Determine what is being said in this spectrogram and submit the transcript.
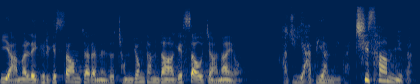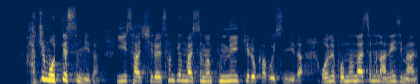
이 아말렉이 그렇게 싸움 잘하면서 정정당당하게 싸우지 않아요. 아주 야비합니다. 치사합니다. 아주 못됐습니다. 이 사실을 성경 말씀은 분명히 기록하고 있습니다. 오늘 본문 말씀은 아니지만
